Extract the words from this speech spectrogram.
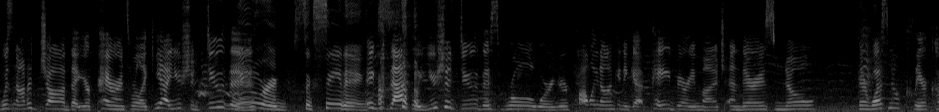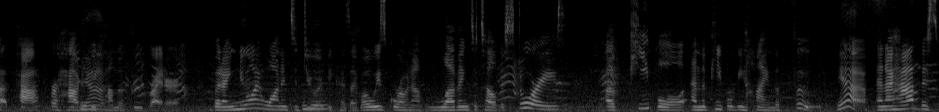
was not a job that your parents were like, yeah, you should do this. You were succeeding. Exactly. you should do this role where you're probably not going to get paid very much and there is no there was no clear-cut path for how to Yeah. become a food writer. But I knew I wanted to do it Mhm. because I've always grown up loving to tell the stories of people and the people behind the food. Yes. And I had this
